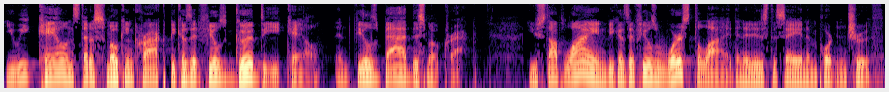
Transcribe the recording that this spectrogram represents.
You eat kale instead of smoking crack because it feels good to eat kale and feels bad to smoke crack. You stop lying because it feels worse to lie than it is to say an important truth.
